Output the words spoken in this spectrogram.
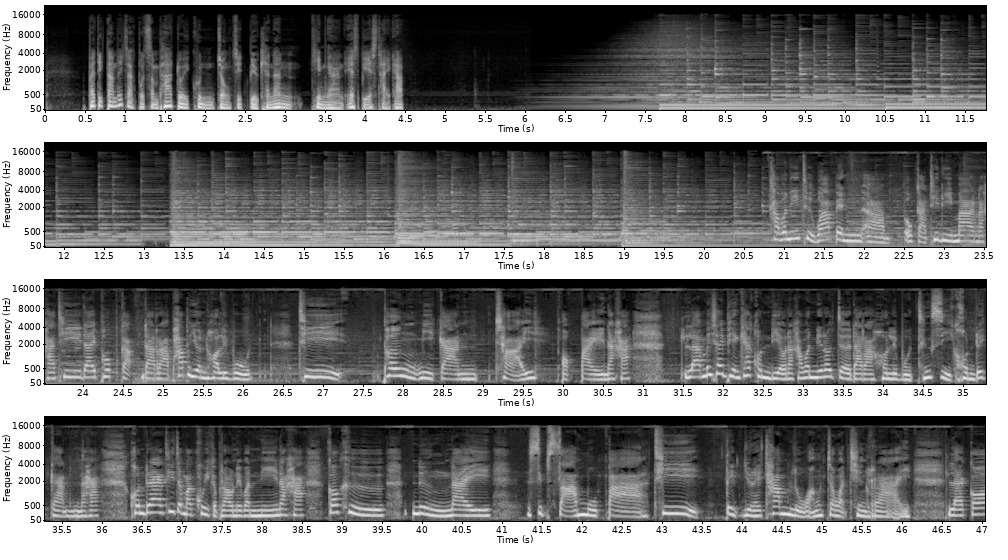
ไปติดตามได้จากบทสัมภาษณ์โดยคุณจงจิตบิวแคนนันทีมงาน SBS ไทยครับ ค่ะวันนี้ถือว่าเป็นอโอกาสที่ดีมากนะคะ ที่ได้พบกับดาราภาพยนตร์ฮอลลีวูดที่เพิ่งมีการฉาย ออกไปนะคะ และไม่ใช่เพียงแค่คนเดียวนะคะ วันนี้เราเจอดาราฮอลลีวูดถึง 4 คนด้วยกันนะคะ คนแรกที่จะมาคุยกับเราในวันนี้นะคะ ก็คือหนึ่งใน 13 หมูป่าที่ติดอยู่ในถ้ำหลวงจังหวัดเชียงราย และก็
